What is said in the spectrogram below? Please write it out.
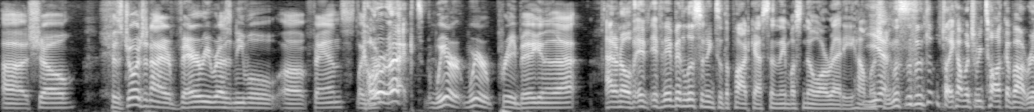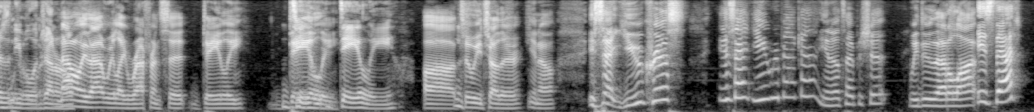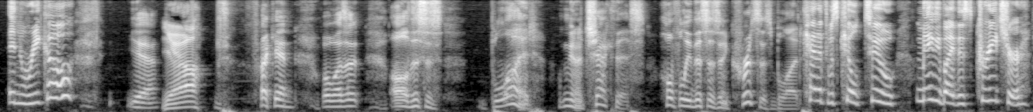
uh show because George and I are very Resident Evil uh fans. Like we're- correct. we're we're pretty big into that. I don't know if, if if they've been listening to the podcast, then they must know already how much Yeah. we listen, like how much we talk about Resident Evil in general. Not only that, we like reference it daily, Dail- daily, daily. uh, to each other. You know, is that you, Chris? Is that you, Rebecca? You know, type of shit. We do that a lot. Is that Enrico? yeah. Yeah. fucking what was it? Oh, this is blood. I'm gonna check this. Hopefully, this isn't Chris's blood. Kenneth was killed too, maybe by this creature.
